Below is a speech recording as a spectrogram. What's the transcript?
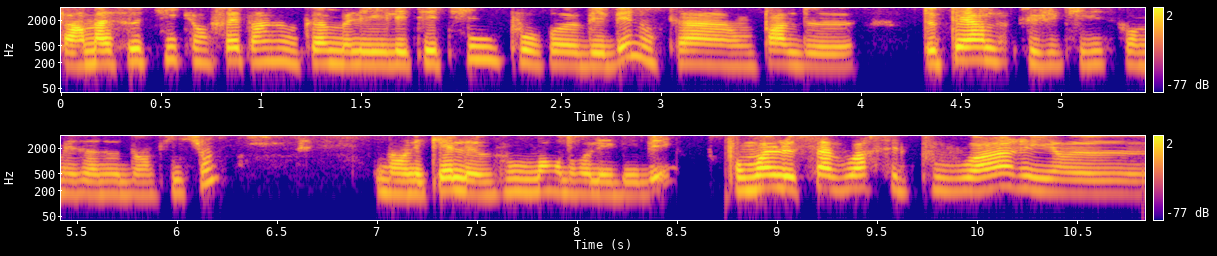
pharmaceutique en fait, hein, comme les, tétines pour bébé. Donc là, on parle de, perles que j'utilise pour mes anneaux de dentition, dans lesquels vont mordre les bébés. Pour moi, le savoir, c'est le pouvoir et euh,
